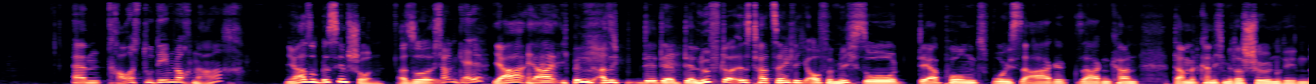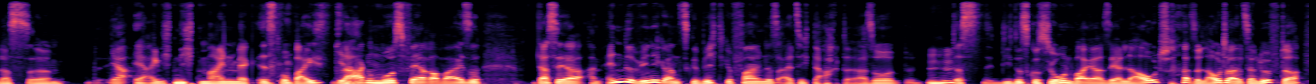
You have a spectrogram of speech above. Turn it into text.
Ähm, trauerst du dem noch nach? Ja, so ein bisschen schon. Also Schon, gell? Ja, ja, ich bin, also ich, der, der, der Lüfter ist tatsächlich auch für mich so der Punkt, wo ich sage, sagen kann, damit kann ich mir das schönreden, dass ähm, Ja. er, er eigentlich nicht mein Mac ist. Wobei ich Genau. sagen muss, fairerweise, dass er am Ende weniger ins Gewicht gefallen ist, als ich dachte. Also Mhm. das, die Diskussion war ja sehr laut, also lauter als der Lüfter,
